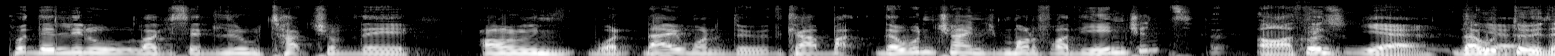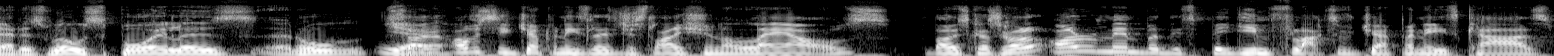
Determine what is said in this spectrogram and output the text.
put their little, like you said, little touch of their own what they want to do with the car, but they wouldn't change, modify the engines. Oh, I think Yeah, they would yeah. do that as well. Spoilers and all. Yeah. So obviously, Japanese legislation allows those cars. I I remember this big influx of Japanese cars,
